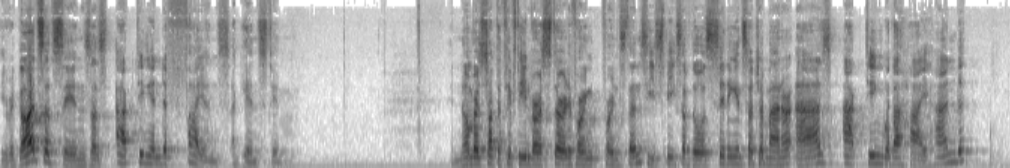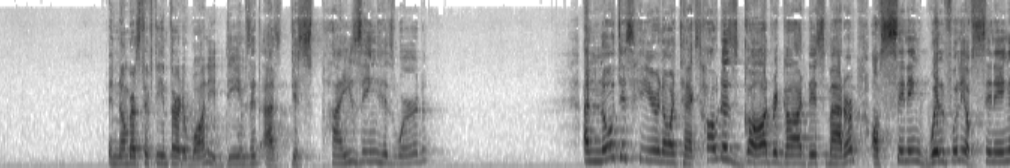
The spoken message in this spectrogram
He regards such sins as acting in defiance against him. In Numbers chapter 15, verse 30, for, for instance, he speaks of those sitting in such a manner as acting with a high hand. In Numbers 15:31, he deems it as despising his word. And notice here in our text, how does God regard this matter of sinning willfully, of sinning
